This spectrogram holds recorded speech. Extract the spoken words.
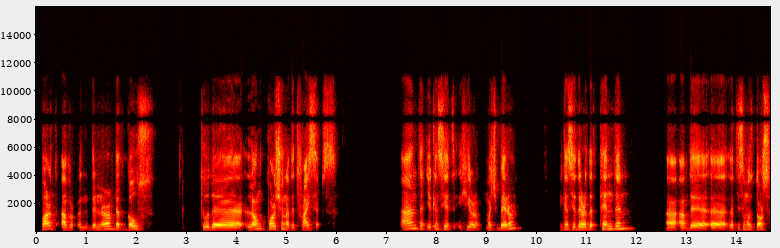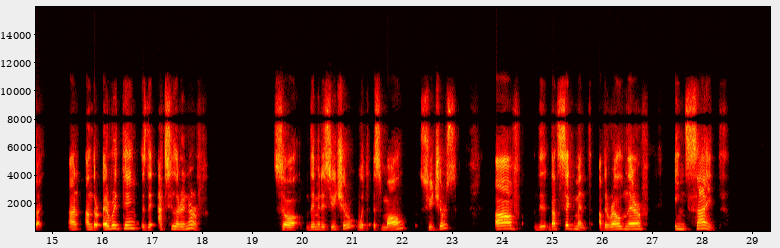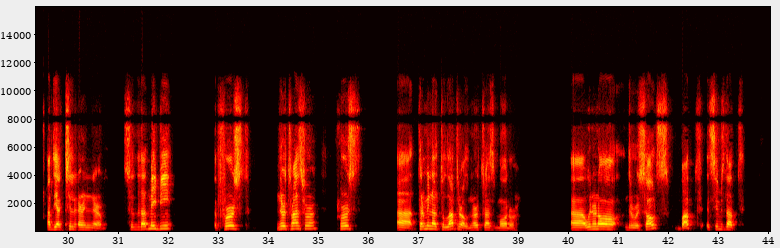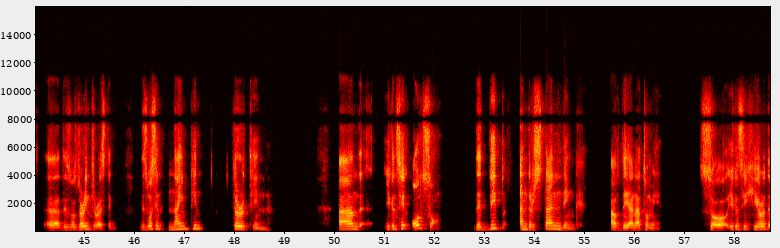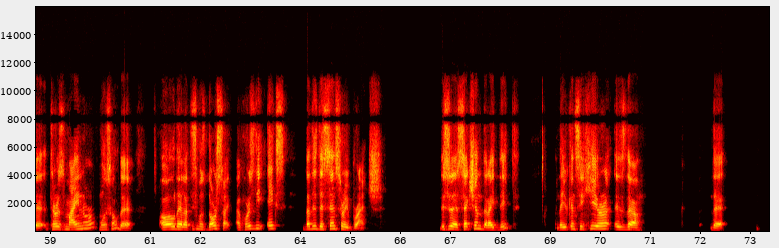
part of the nerve that goes to the long portion of the triceps. And you can see it here much better. You can see there the tendon uh, of the uh, latissimus dorsi. And under everything is the axillary nerve. So made a suture with small sutures of the, that segment of the radial nerve inside of the axillary nerve. So that may be the first nerve transfer, first uh, terminal to lateral nerve transmotor. Uh, we don't know the results, but it seems that uh, this was very interesting. This was in 1913. And you can see also the deep understanding of the anatomy. So you can see here the teres minor muscle, the all the latissimus dorsi. And where's the X? That is the sensory branch. This is a section that I did that you can see here is the the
